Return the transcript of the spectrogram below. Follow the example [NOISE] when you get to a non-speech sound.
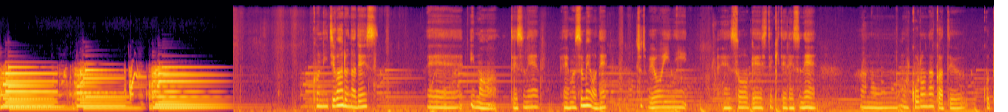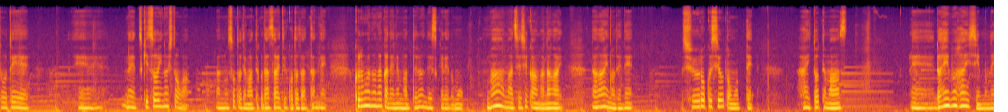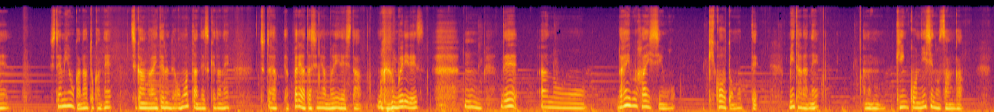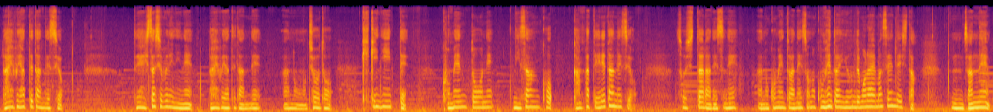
こんにちはルナです、えー、今ですね、えー、娘をねちょっと病院に、えー、送迎してきてですねあのコロナ禍ということで、えね、付き添いの人はあの外で待ってくださいということだったんで車の中でね待ってるんですけれどもまあ待ち時間が長い。長いのでね収録しようと思って。はい撮ってます、えー、ライブ配信もねしてみようかなとかね時間が空いてるんで思ったんですけどね。ちょっとやっぱり私には無理でした。[LAUGHS] 無理です。うん、であのー、ライブ配信を聞こうと思って見たらねあの銀行西野さんがライブやってたんですよ。で久しぶりにねライブやってたんであのちょうど聞きに行ってコメントをね23個頑張って入れたんですよ。そしたらですねあのコメントはねそのコメントは読んでもらえませんでした。うん、残念、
